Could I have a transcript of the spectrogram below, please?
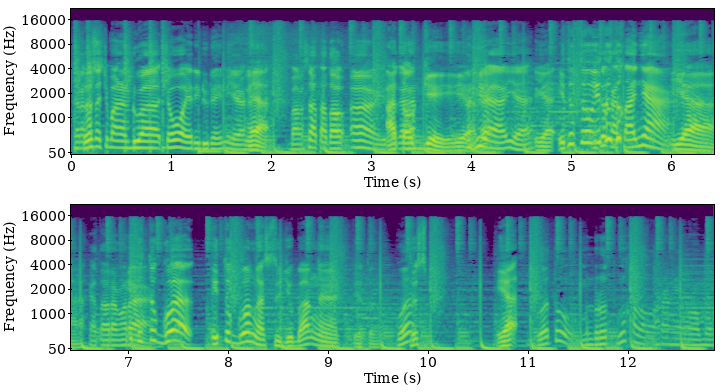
karena kita cuma ada dua cowok ya di dunia ini ya ya bangsat atau eh gitu atau kan. gay ya. iya iya Iya, itu tuh itu, itu, tuh katanya Iya. kata orang-orang Itu tuh gua itu gua nggak setuju banget gitu. Gua- Terus ya Gua tuh menurut gua kalau orang yang ngomong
